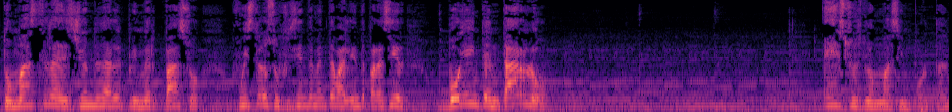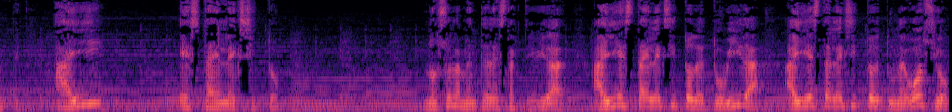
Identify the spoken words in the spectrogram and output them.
tomaste la decisión de dar el primer paso, fuiste lo suficientemente valiente para decir, voy a intentarlo, eso es lo más importante. Ahí está el éxito. No solamente de esta actividad, ahí está el éxito de tu vida, ahí está el éxito de tu negocio,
